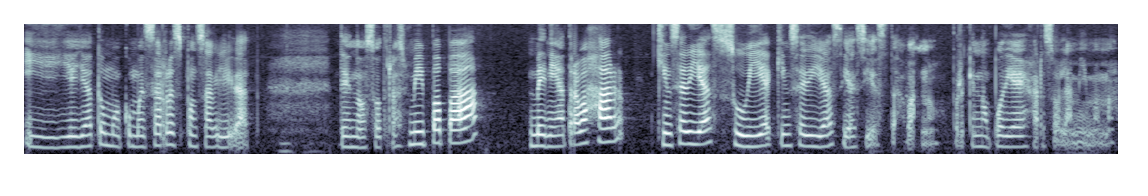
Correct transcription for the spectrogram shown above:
y ella tomó como esa responsabilidad de nosotras. Mi papá venía a trabajar 15 días, subía 15 días y así estaba, ¿no? Porque no podía dejar sola a mi mamá.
